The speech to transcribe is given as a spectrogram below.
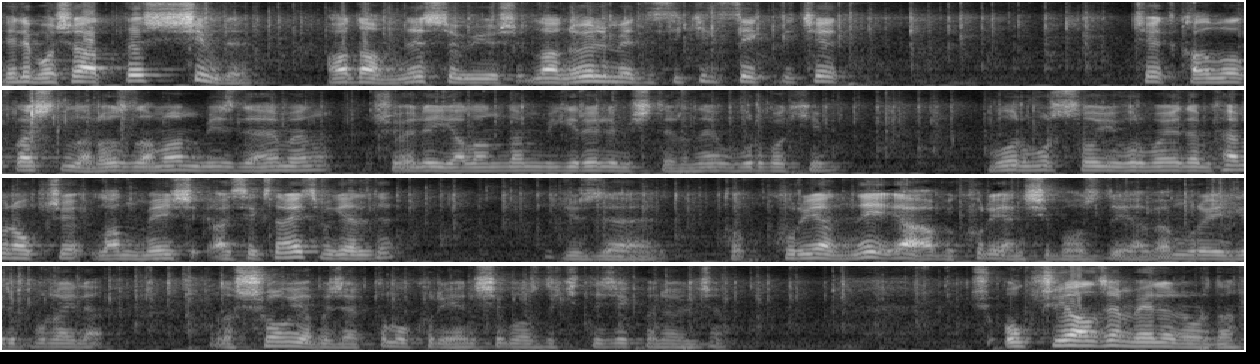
Hele boşa attı. Şimdi. Adam ne sövüyor. Lan ölmedi. Skill sekti chat. Chat kalabalıklaştılar. O zaman biz de hemen şöyle yalandan bir girelim işlerine. Vur bakayım. Vur vur soyu vurmaya devam. Hemen okçu. Lan Mage, ay 80 Ice mi geldi? Güzel. Top. Kuruyan ne ya abi kuruyan işi bozdu ya. Ben buraya girip burayla burada şov yapacaktım. O kuruyan işi bozdu. Kitleyecek ben öleceğim. Şu okçuyu alacağım beyler oradan.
